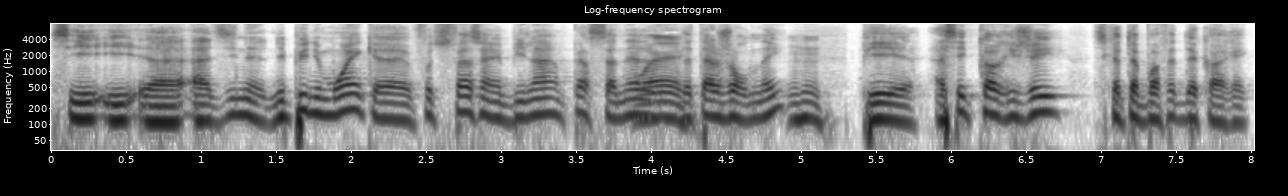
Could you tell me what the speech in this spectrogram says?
c'est euh, elle dit ni plus ni moins que faut que tu fasses un bilan personnel de ta journée, mm-hmm. puis euh, essayer de corriger ce que tu n'as pas fait de correct.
